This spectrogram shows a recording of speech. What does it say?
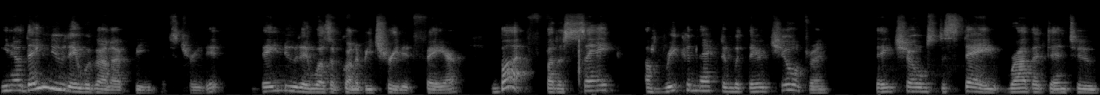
You know, they knew they were going to be mistreated. They knew they wasn't going to be treated fair. But for the sake of reconnecting with their children, they chose to stay rather than to,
